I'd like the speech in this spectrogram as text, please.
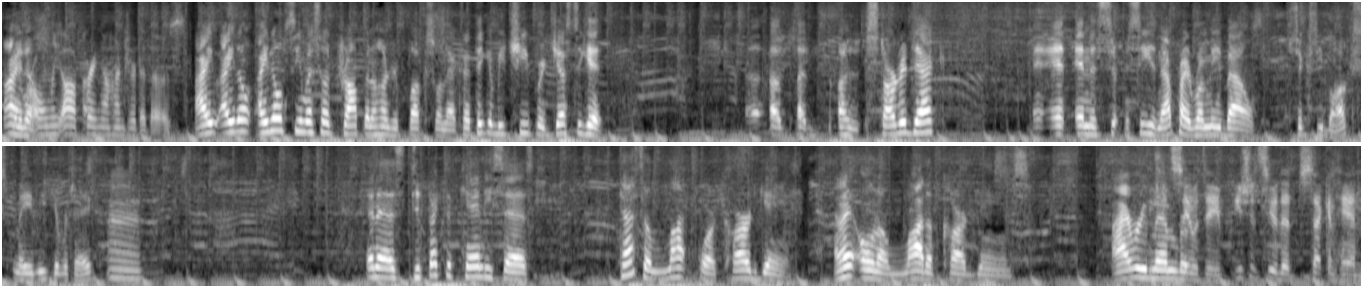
I they know. were only offering a hundred of those. I, I don't I don't see myself dropping a hundred bucks on that 'cause I think it'd be cheaper just to get a, a, a starter deck and, and the season. That'd probably run me about sixty bucks, maybe give or take. And as Defective Candy says, that's a lot for a card game, and I own a lot of card games. I You should remember. see what the you should see the secondhand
